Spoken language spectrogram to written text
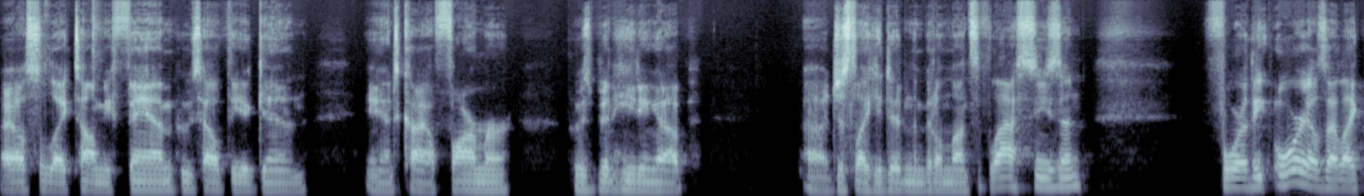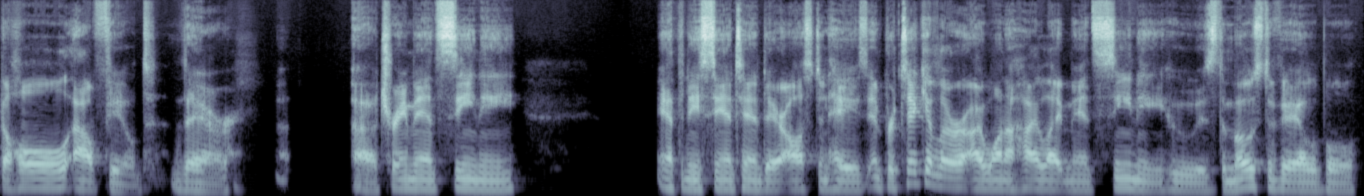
I also like Tommy Pham, who's healthy again, and Kyle Farmer, who's been heating up, uh, just like he did in the middle months of last season. For the Orioles, I like the whole outfield there. Uh, Trey Mancini, Anthony Santander, Austin Hays. In particular, I want to highlight Mancini, who is the most available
